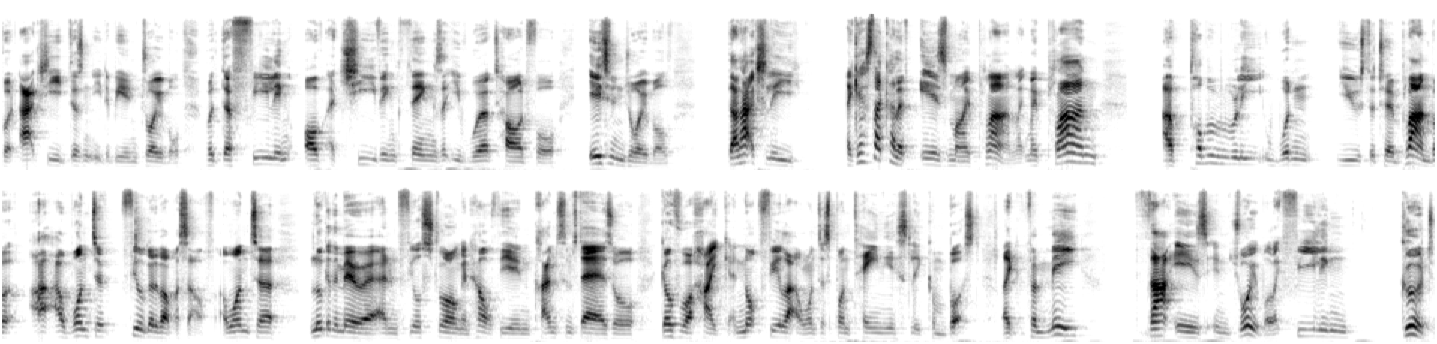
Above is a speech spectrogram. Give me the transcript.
but actually it doesn't need to be enjoyable, but the feeling of achieving things that you've worked hard for is enjoyable. That actually, I guess that kind of is my plan. Like my plan I probably wouldn't use the term plan, but I, I, want to feel good about myself. I want to look in the mirror and feel strong and healthy and climb some stairs or go for a hike and not feel like I want to spontaneously combust. Like for me, that is enjoyable. Like feeling good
